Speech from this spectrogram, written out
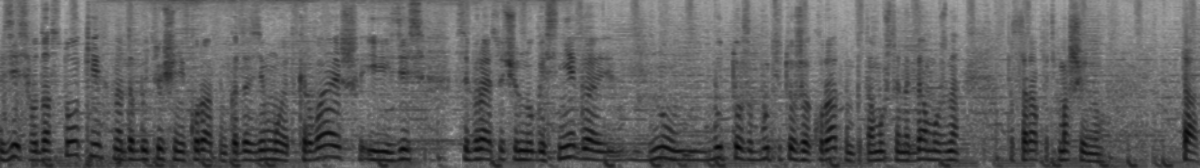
Здесь водостоки, надо быть очень аккуратным, когда зимой открываешь, и здесь собирается очень много снега. Ну, будь тоже, будьте тоже аккуратным, потому что иногда можно поцарапать машину. Так,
